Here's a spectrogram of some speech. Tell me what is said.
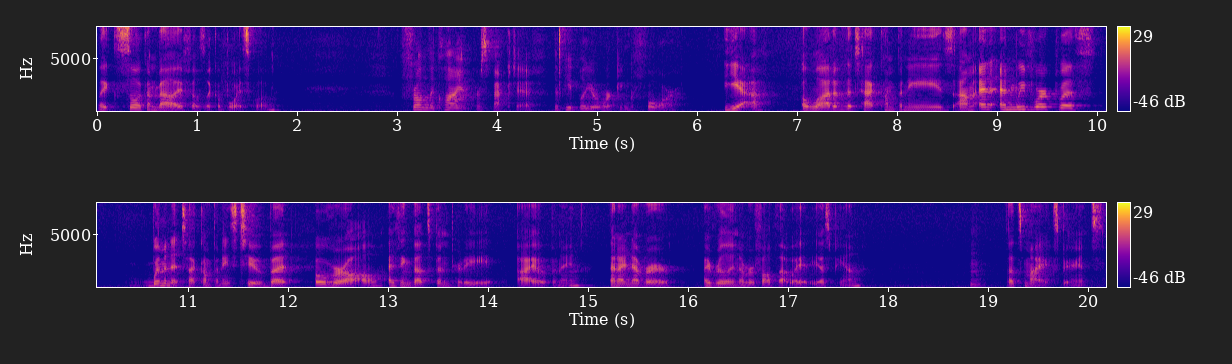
like Silicon Valley feels like a boys' club. from the client perspective, the people you're working for. Yeah, a lot of the tech companies, um, and and we've worked with women at tech companies too. But overall, I think that's been pretty eye opening, and I never, I really never felt that way at ESPN. That's my experience.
